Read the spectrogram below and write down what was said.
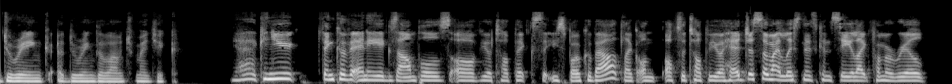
during, uh, during the launch magic. Yeah. Can you think of any examples of your topics that you spoke about, like on off the top of your head, just so my listeners can see like from a real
